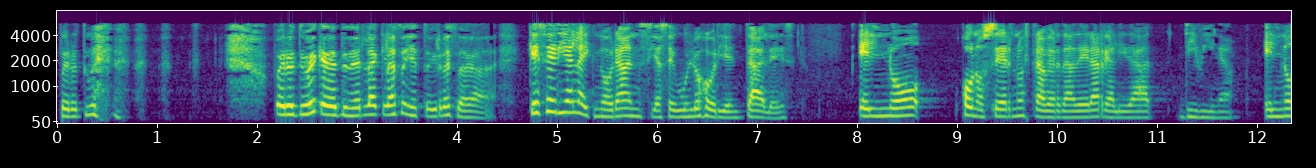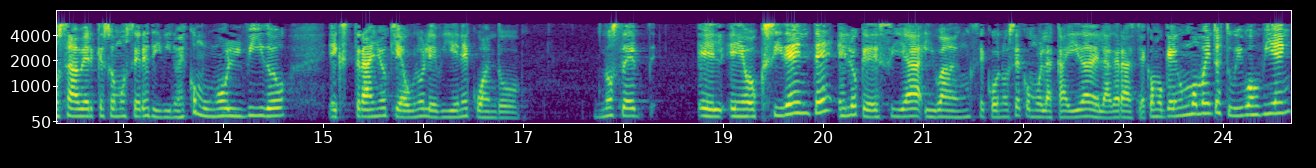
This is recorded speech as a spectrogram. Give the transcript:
pero tuve, pero tuve que detener la clase y estoy rezagada. ¿Qué sería la ignorancia según los orientales? El no conocer nuestra verdadera realidad divina, el no saber que somos seres divinos. Es como un olvido extraño que a uno le viene cuando, no sé, el, en Occidente es lo que decía Iván, se conoce como la caída de la gracia, como que en un momento estuvimos bien,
